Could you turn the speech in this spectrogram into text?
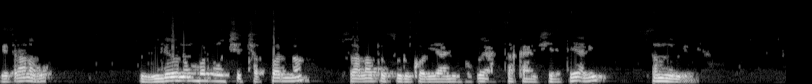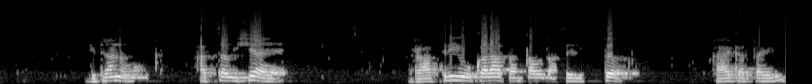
मित्रांनो व्हिडिओ नंबर दोनशे छप्पन्न. चला तर सुरू करूया आणि बघूया आजचा काय विषय आहे ते आणि समजून घेऊया. मित्रांनो आजचा विषय आहे रात्री उकाडा संतावत असेल तर काय करता येईल?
